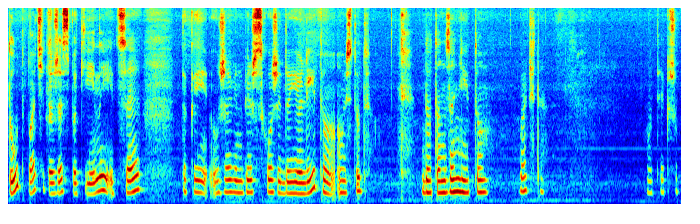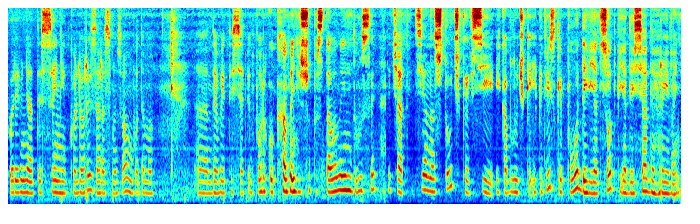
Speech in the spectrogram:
тут, бачите, вже спокійний, і це такий, вже він більш схожий до іоліту. а Ось тут до танзаніту. Бачите? От якщо порівняти сині кольори, зараз ми з вами будемо дивитися підборку каменів, що поставили індуси. Дівчат, ці у нас штучки, всі, і каблучки, і підвіски по 950 гривень.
